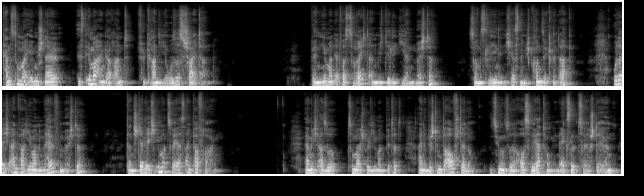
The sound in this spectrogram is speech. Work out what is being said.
Kannst du mal eben schnell ist immer ein Garant für grandioses Scheitern. Wenn jemand etwas zu Recht an mich delegieren möchte, sonst lehne ich es nämlich konsequent ab, oder ich einfach jemandem helfen möchte, dann stelle ich immer zuerst ein paar Fragen. Wenn mich also zum Beispiel jemand bittet, eine bestimmte Aufstellung bzw. Auswertung in Excel zu erstellen,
